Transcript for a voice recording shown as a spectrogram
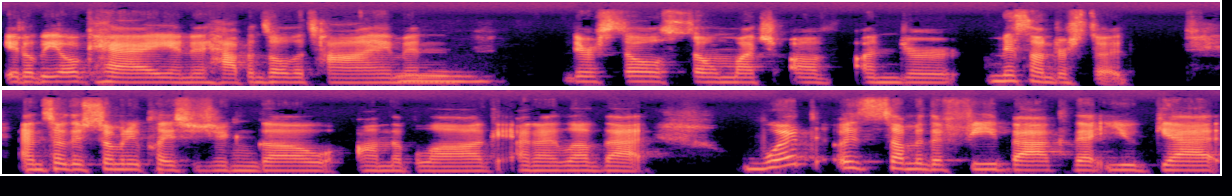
it'll be okay. And it happens all the time. Mm-hmm. And mm. there's still so much of under misunderstood. And so there's so many places you can go on the blog. And I love that. What is some of the feedback that you get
